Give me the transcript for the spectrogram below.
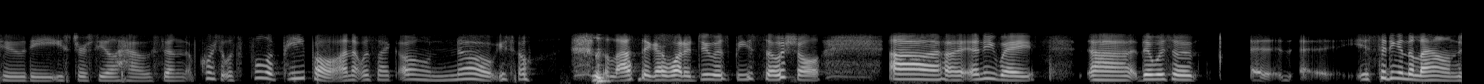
to the Easter Seal House and of course it was full of people and it was like, "Oh no, you know, the last thing I want to do is be social." Uh anyway, uh there was a uh, sitting in the lounge,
